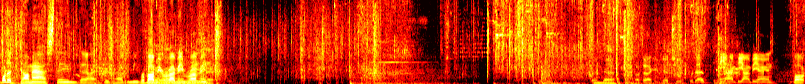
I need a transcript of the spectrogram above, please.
what a dumbass thing that just happened to me. Revive me, revive me, revive me. of A-Rat. I think I could get you. We're dead. Behind, behind, behind. Fuck.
